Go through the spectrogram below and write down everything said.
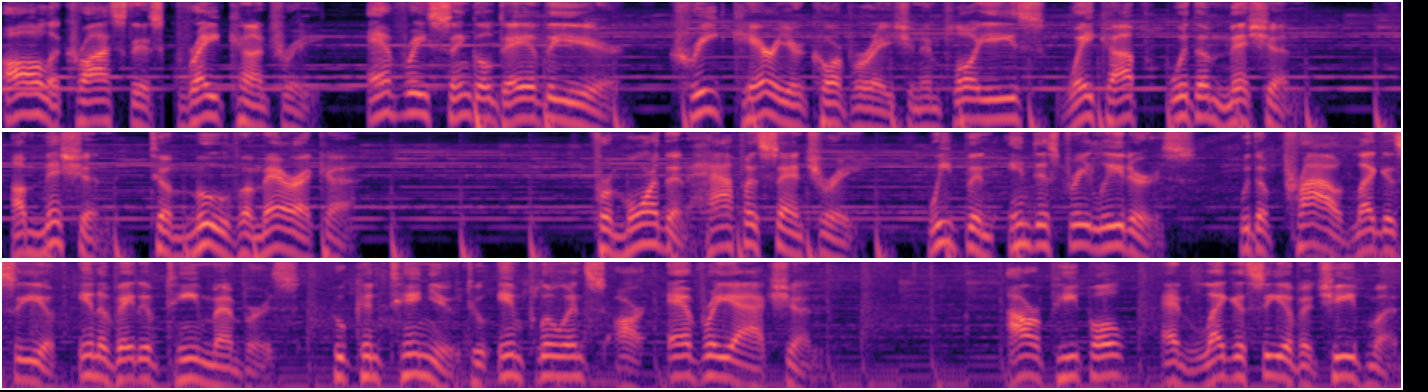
All across this great country, every single day of the year, Crete Carrier Corporation employees wake up with a mission. A mission to move America. For more than half a century, we've been industry leaders with a proud legacy of innovative team members who continue to influence our every action. Our people and legacy of achievement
